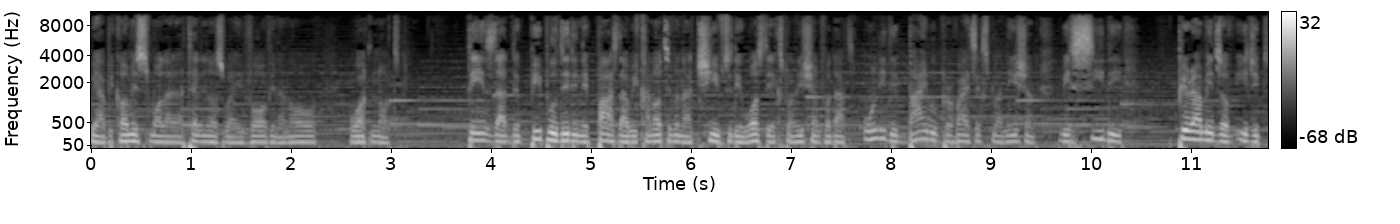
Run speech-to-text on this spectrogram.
we are becoming smaller they're telling us we're evolving and all whatnot. Things that the people did in the past that we cannot even achieve today. What's the explanation for that? Only the bible provides explanation. We see the pyramids of egypt.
